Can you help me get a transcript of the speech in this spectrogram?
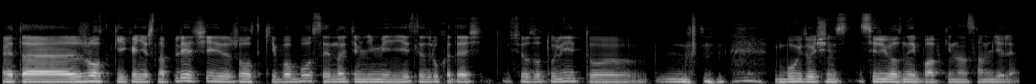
Это жесткие, конечно, плечи, жесткие бабосы, но тем не менее, если вдруг это все затулить, то будет очень серьезные бабки на самом деле.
